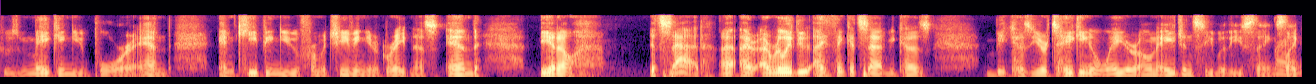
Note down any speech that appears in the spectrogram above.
who's making you poor and and keeping you from achieving your greatness. And you know it's sad. I, I I really do i think it's sad because because you're taking away your own agency with these things Right. like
